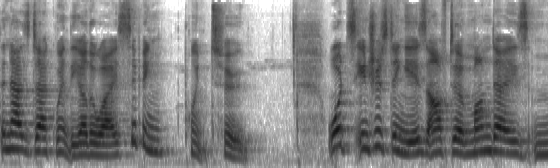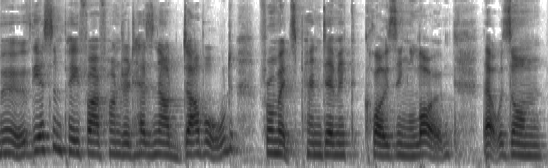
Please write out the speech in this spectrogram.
The Nasdaq went the other way, sipping 0.2. What's interesting is after Monday's move, the S&P 500 has now doubled from its pandemic closing low. That was on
